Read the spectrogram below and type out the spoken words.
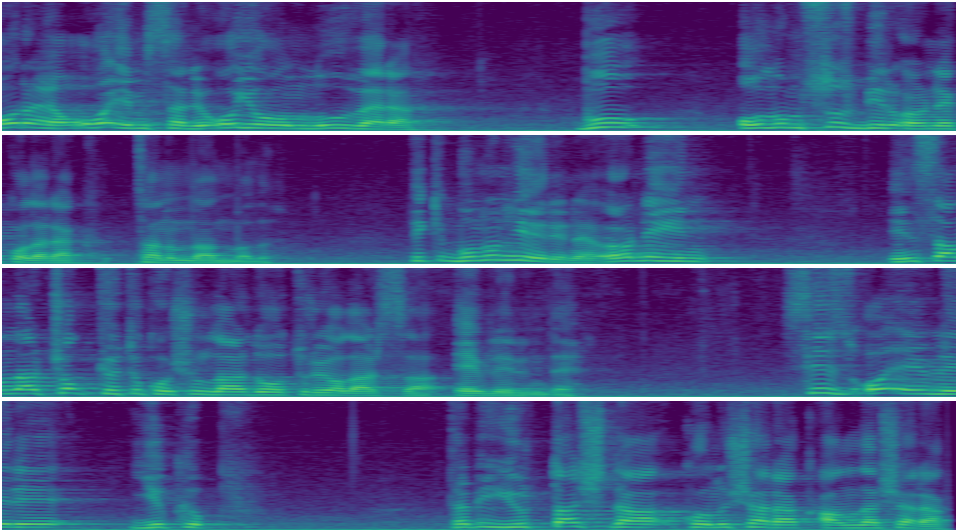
Oraya o emsali, o yoğunluğu veren. Bu olumsuz bir örnek olarak tanımlanmalı. Peki bunun yerine örneğin insanlar çok kötü koşullarda oturuyorlarsa evlerinde. Siz o evleri yıkıp tabii yurttaşla konuşarak, anlaşarak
